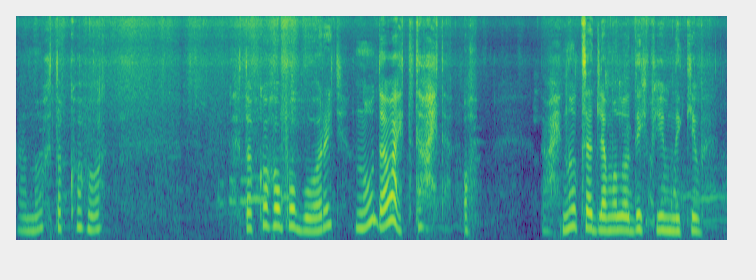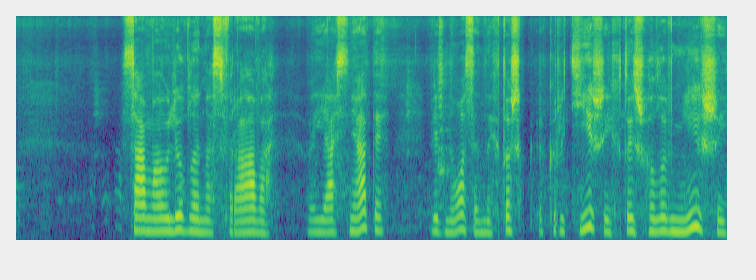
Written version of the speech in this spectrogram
А ну, хто кого? Хто кого поборить? Ну, давайте, давайте. О, давай. Ну, це для молодих півників сама улюблена справа. Виясняти відносини, хто ж крутіший, хто ж головніший.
